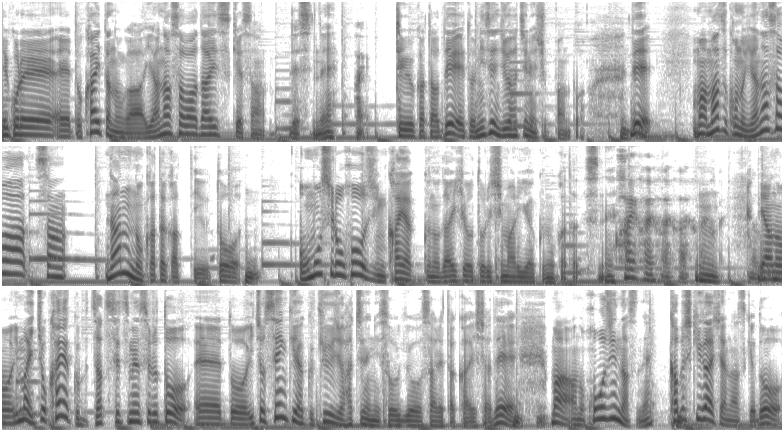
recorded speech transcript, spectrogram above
でこれ、えー、と書いたのが柳沢大輔さんですね。はいっていう方で、えー、と2018年出版と。で、まあ、まずこの柳沢さん何の方かっていうと、うん面白法人カヤックの代表取締役の方ですね。はいはいはいはいはい、うん。はいであの今一応カヤックざっと説明すると,、えー、と一応1998年に創業された会社で、まあ、あの法人なんですね。株式会社なんですけど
